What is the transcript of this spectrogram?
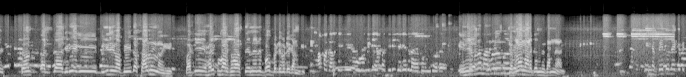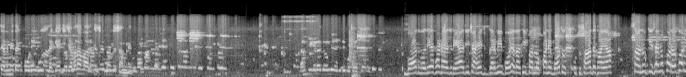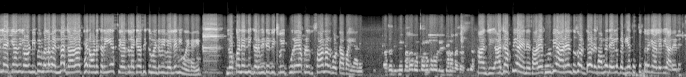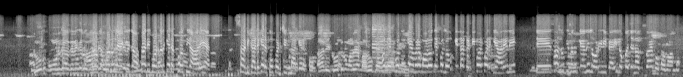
ਅੱਜ ਦਾ ਜਿਹੜੀ ਹੈਗੀ ਬਿਜਲੀ ਮਾਫੀ ਤਾਂ ਸਭ ਨੂੰ ਲੱਗੀ ਬਾਕੀ ਹਰ ਇੱਕ ਵਰਗ ਵਾਸਤੇ ਉਹਨਾਂ ਨੇ ਬਹੁਤ ਵੱਡੇ ਵੱਡੇ ਕੰਮ ਕੀਤੇ। ਆਪਾਂ ਗੱਲ ਕਰੀਏ ਪੋਲਿੰਗ ਦੀ ਆਪਾਂ ਜਿਹੜੀ ਜਗ੍ਹਾ ਤੇ ਲਾਇਆ ਪੋਲਿੰਗ ਤੁਹਾਡਾ ਇਹ ਜਮਲਾ ਮਾਲਕ ਜਮਲਾ ਮਾਰਕਨ ਦੇ ਸਾਹਮਣੇ ਆ। ਇਹ 90 ਤੋਂ ਲੈ ਕੇ 95 ਤੱਕ ਪੋਲਿੰਗ ਬੂਥ ਲੱਗਿਆ ਜੀ ਜਮਲਾ ਮਾਲਕ ਸਕੂਲ ਦੇ ਸਾਹਮਣੇ। ਨਾਮ ਕੀ ਕਹਿਣਾ ਚਾਹੁੰਦੇ ਅੱਜ ਦੇ ਵੋਟਾਂ ਦੇ ਬਹੁਤ ਵਧੀਆ ਸਾਡਾ ਅੱਜ ਰਿਹਾ ਜੀ ਚਾਹੇ ਗਰਮੀ ਬਹੁਤ ਜ਼ਿਆਦਾ ਸੀ ਪਰ ਲੋਕਾਂ ਨੇ ਬਹੁਤ ਉਤਸ- ਉਤਸ਼ਾਹ ਦਿਖਾਇਆ। ਸਾਨੂੰ ਕਿਸੇ ਨੂੰ ਘਰੋਂ ਘਰੀ ਲੈ ਕੇ ਆਉਣ ਦੀ ਲੋੜ ਨਹੀਂ ਪਈ ਮਤਲਬ ਇੰਨਾ ਜ਼ਿਆਦਾ ਇੱਥੇ ਰੌਣਕ ਰਹੀ ਹੈ ਸਵੇਰ ਤੋਂ ਲੈ ਕੇ ਅਸੀਂ ਕਮੈਂਟ ਵੀ ਵੇਲੇ ਨਹੀਂ ਹੋਏ ਹੈਗੇ। ਲੋਕਾਂ ਨੇ ਇੰਨੀ ਗਰਮੀ ਦੇ ਵਿੱਚ ਵੀ ਪੂਰੇ ਆਪਣੇ ਉਤਸ਼ਾਹ ਨਾਲ ਵੋਟਾਂ ਪਾਈਆਂ ਨੇ। ਅੱਛਾ ਜਿਵੇਂ ਪਹਿਲਾਂ ਲੋਕਾਂ ਨੂੰ ਘਰੋਂ ਲੈ ਕੇ ਆਉਣਾ ਪੈਂਦਾ ਸੀਗਾ। ਹਾਂਜੀ ਅੱਜ ਆਪ ਹੀ ਆਏ ਨੇ ਸਾਰੇ ਹੁਣ ਵੀ ਆ ਰਹੇ ਨੇ ਤੁਸੀਂ ਤੁਹਾਡੇ ਸਾਹਮਣੇ ਦੇਖ ਲਓ ਗੱਡੀਆਂ ਤੋਂ ਉੱਤਰ ਕੇ ਵਾਲੇ ਵੀ ਆ ਰਹੇ ਨੇ। ਲੋਕ ਫੋਨ ਕਰਦੇ ਨੇ ਘਰੋਂ ਲੋਕਾਂ ਨੂੰ ਲੈ ਕੇ ਜਾਓ। ਸਾਡੀ ਵੋਟ ਕਰਕੇ ਰੱਖੋ ਅਸੀਂ ਆ ਰਹੇ ਹਾਂ। ਸਾਡੀ ਕੱਢ ਕੇ ਰੱਖੋ ਪਰਚੀ ਬਣਾ ਕੇ ਰੱਖੋ। ਆ ਦੇਖੋ ਉਧਰ ਮਾਰੋ ਕੈਮਰਾ ਦੇਖੋ ਤੇ ਕੈਮਰਾ ਮਾਰੋ। ਦੇਖੋ ਲੋਕ ਕਿੱਦਾਂ ਗੱਡੀ ਭਰ ਭਰ ਕੇ ਆ ਰਹੇ ਨੇ। ਤੇ ਸਾਨੂੰ ਕਿਸੇ ਨੂੰ ਕਹਿਣ ਦੀ ਲੋੜ ਹੀ ਨਹੀਂ ਪੈ ਰਹੀ। ਲੋਕਾਂ ਚ ਨਕਸਾ ਹੈ ਵੋਟਾਂ ਪਾਉਣ ਦਾ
